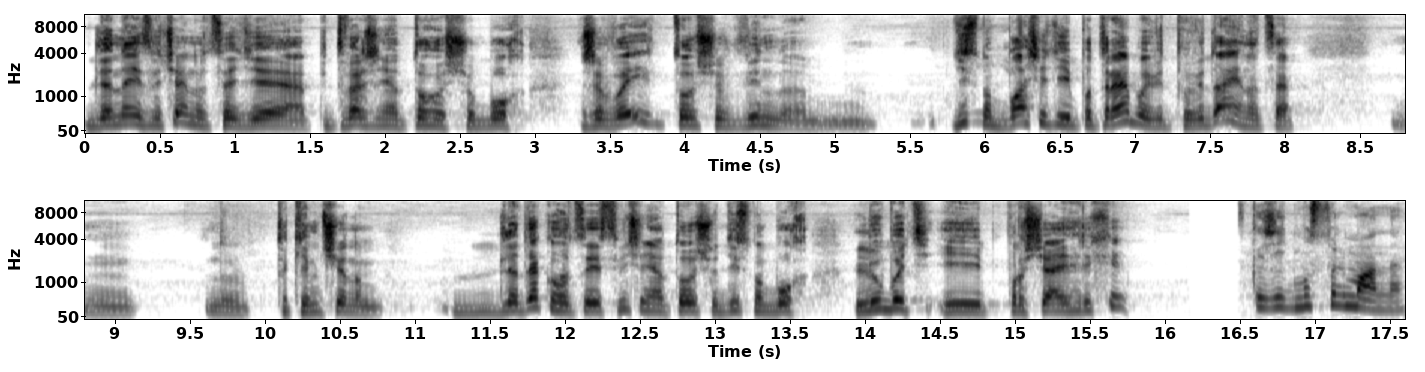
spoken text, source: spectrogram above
Для неї, звичайно, це є підтвердження того, що Бог живий, того, що Він е, дійсно бачить її потреби, відповідає на це ну, таким чином. Для декого це є свідчення того, що дійсно Бог любить і прощає гріхи. Скажіть, мусульмани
